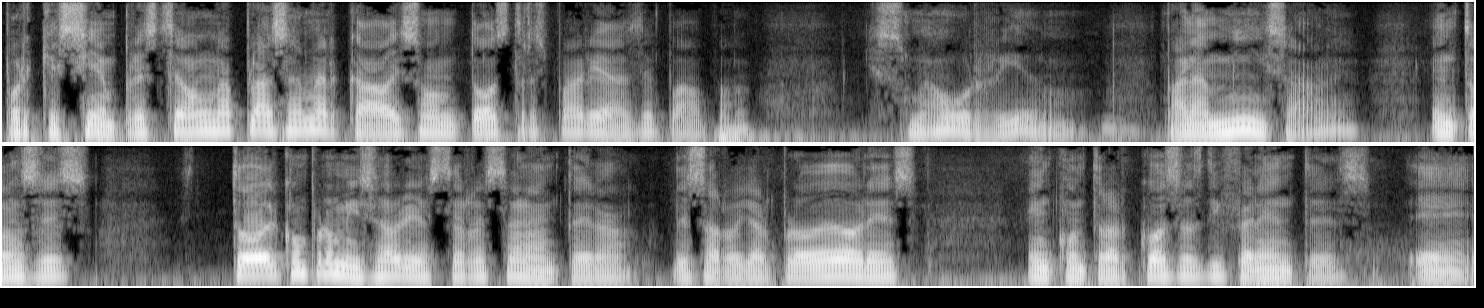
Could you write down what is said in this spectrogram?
Porque siempre esté en una plaza de mercado y son dos, tres variedades de papa. Es muy aburrido. Para mí, ¿sabe? Entonces, todo el compromiso de abrir este restaurante era desarrollar proveedores, encontrar cosas diferentes eh,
